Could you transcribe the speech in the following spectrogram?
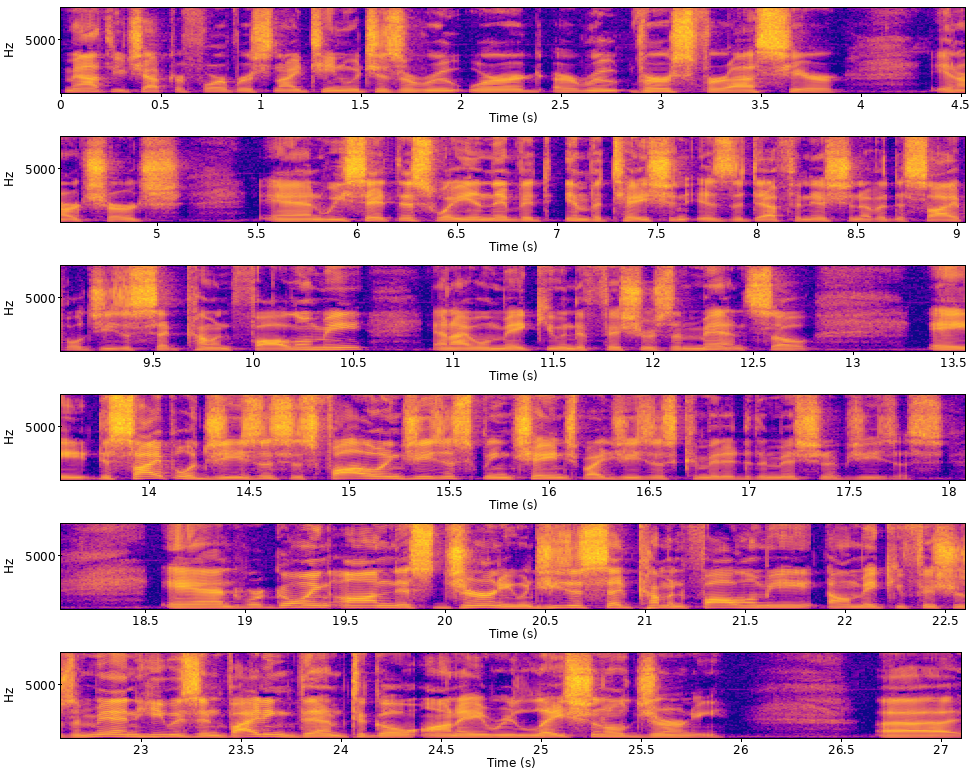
Matthew chapter 4, verse 19, which is a root word or root verse for us here in our church. And we say it this way in the invitation is the definition of a disciple. Jesus said, Come and follow me, and I will make you into fishers of men. So a disciple of Jesus is following Jesus, being changed by Jesus, committed to the mission of Jesus. And we're going on this journey. When Jesus said, Come and follow me, I'll make you fishers of men, he was inviting them to go on a relational journey uh,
